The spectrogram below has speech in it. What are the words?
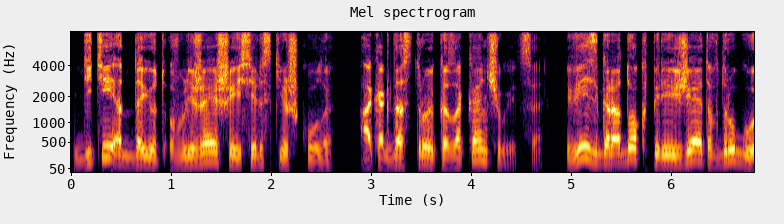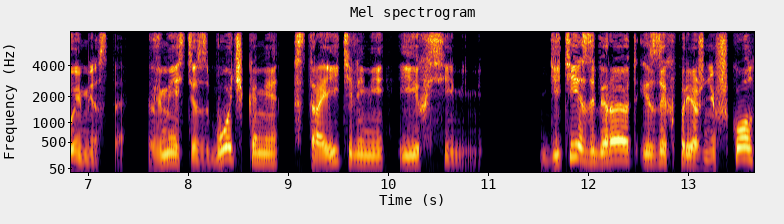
Детей отдают в ближайшие сельские школы, а когда стройка заканчивается, весь городок переезжает в другое место, вместе с бочками, строителями и их семьями. Детей забирают из их прежних школ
